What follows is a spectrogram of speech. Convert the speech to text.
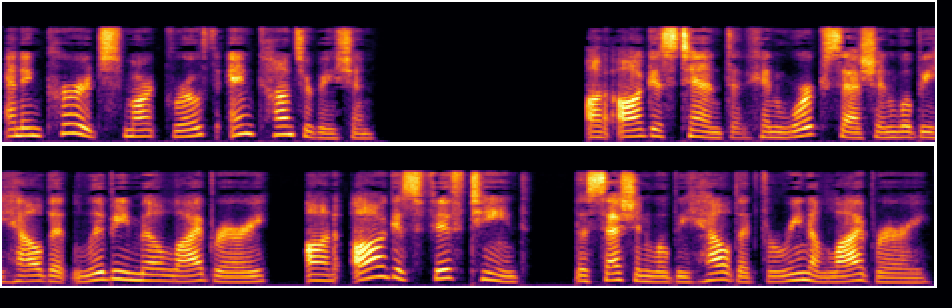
and encourage smart growth and conservation. On August 10th, a HCAN work session will be held at Libbie Mill Library. On August 15th, the session will be held at Varina Library.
